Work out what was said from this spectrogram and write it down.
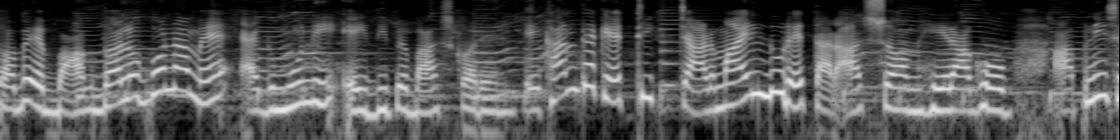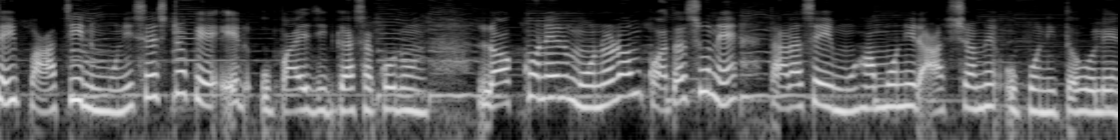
তবে বাগদলব্য নামে এক মুনি এই দ্বীপে বাস করেন। এখান থেকে ঠিক চার মাইল দূরে তার আশ্রম। হে রাঘব, আপনি সেই প্রাচীন মুনিশ্রেষ্ঠকে এর উপায় জিজ্ঞাসা করুন। লক্ষণের মনোরম কথা শুনে তারা সেই মহামুনির আশ্রমে উপনীত হলেন।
